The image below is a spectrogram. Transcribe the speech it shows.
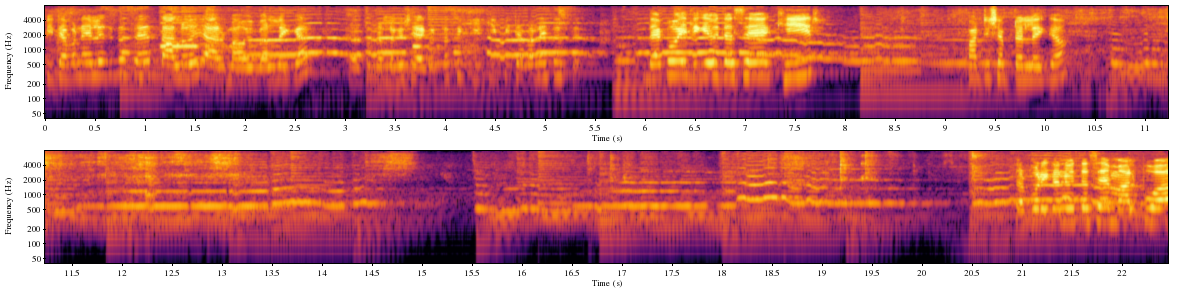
পিঠা বানাই বানাইলে যেতেছে তালই আর মাউই মার লেগা। তোমরা লোকে শেয়ার করতেছে কি কি পিঠা বানাইতেছে। দেখো, এইদিকে হইতেছে ক্ষীর পাটি সাপটার লেগা। তারপর এখানে হইতেছে মালপোয়া।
